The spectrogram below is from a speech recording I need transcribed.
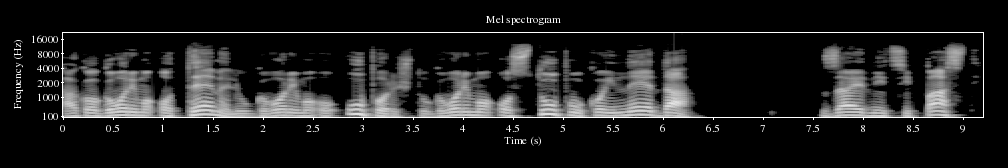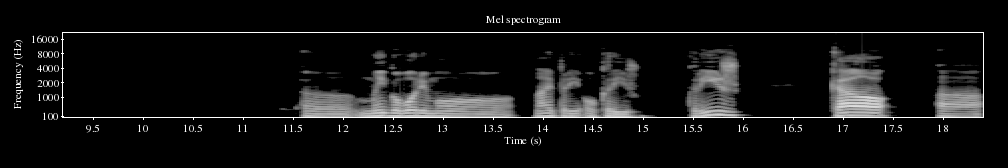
ako govorimo o temelju, govorimo o uporištu, govorimo o stupu koji ne da zajednici pasti, mi govorimo najprije o križu. Križ kao a,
